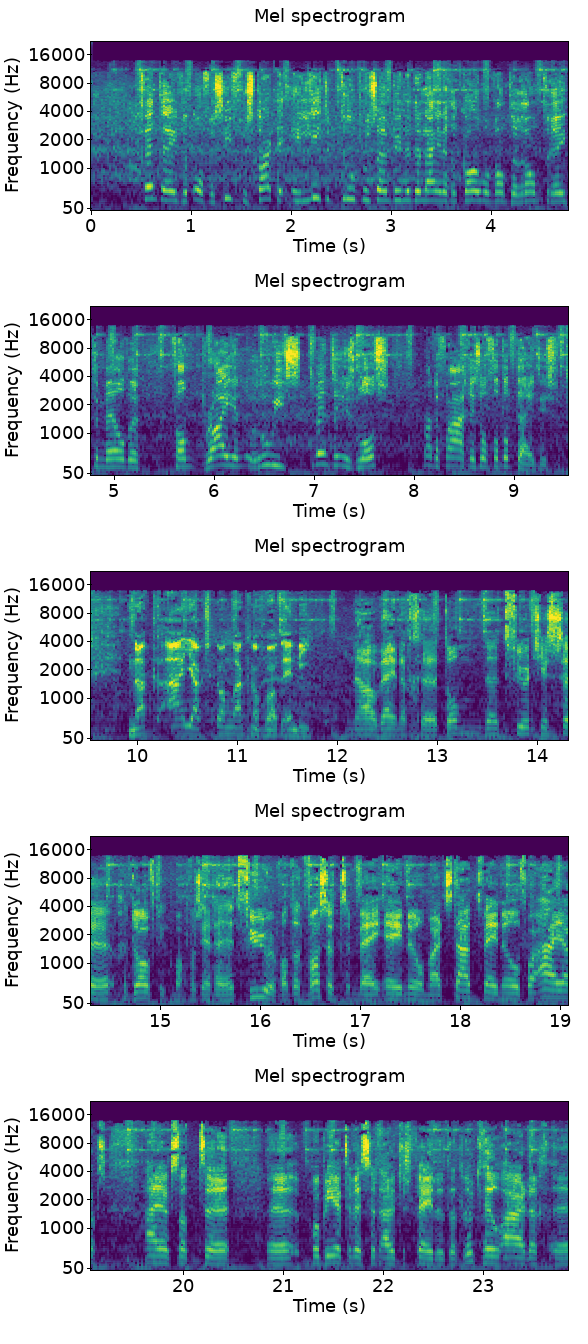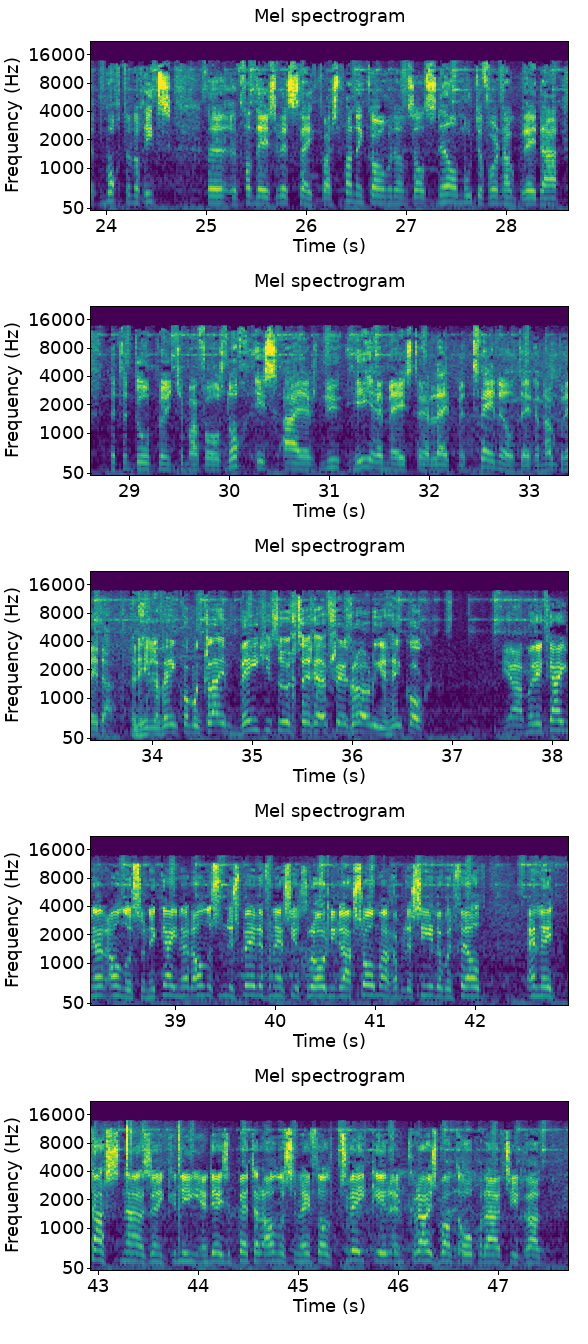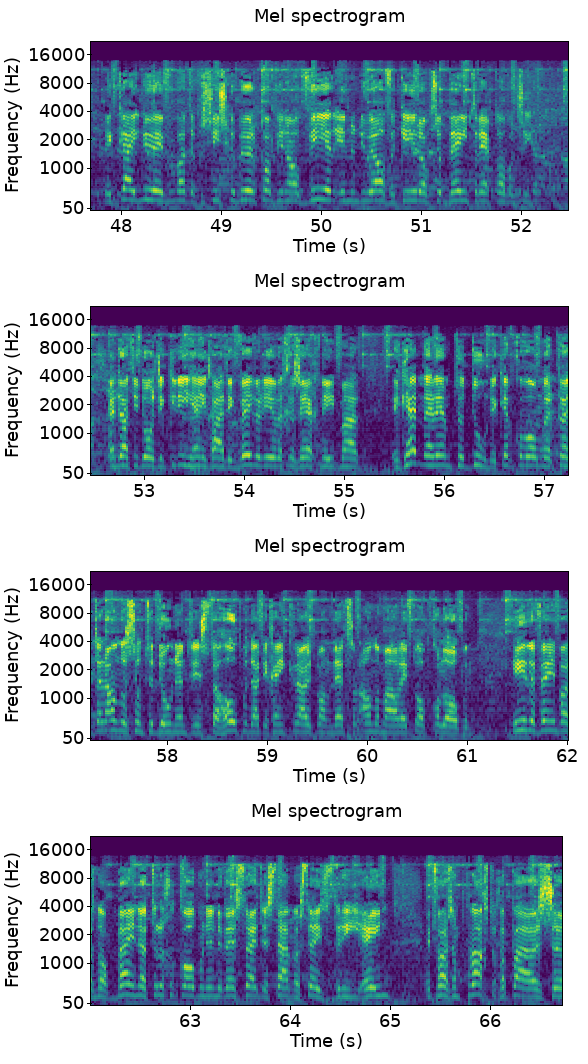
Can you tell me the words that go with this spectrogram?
Twente heeft het offensief gestart. De elite troepen zijn binnen de lijnen gekomen. Want de rentree te melden van Brian Ruiz. Twente is los. Maar de vraag is of dat op tijd is. NAC Ajax, kan NAC nog wat, Andy? Nou, weinig, uh, Tom. Het vuurtje is uh, gedoofd. Ik mag wel zeggen het vuur, want dat was het bij 1-0. Maar het staat 2-0 voor Ajax. Ajax dat... Uh, uh, probeert de wedstrijd uit te spelen. Dat lukt heel aardig. Uh, mocht er nog iets uh, van deze wedstrijd qua spanning komen... dan zal het snel moeten voor NAC Breda met een doelpuntje. Maar vooralsnog is Ajax nu herenmeester en leidt met 2-0 tegen NAC Breda. En Heerenveen kwam een klein beetje terug tegen FC Groningen. Henk Kok. Ja, maar ik kijk naar Andersen. Ik kijk naar Andersen, de speler van FC Groningen. Die lag zomaar geblesseerd op het veld. En hij tast naar zijn knie. En deze Petter Andersen heeft al twee keer een kruisbandoperatie gehad. Ik kijk nu even wat er precies gebeurt. Komt hij nou weer in een duel verkeer op zijn been terecht? Of het en dat hij door zijn knie heen gaat, ik weet het eerlijk gezegd niet. Maar ik heb met hem te doen. Ik heb gewoon met Petter Andersen te doen. En het is te hopen dat hij geen kruisbandletsel andermaal heeft opgelopen. Heerenveen was nog bijna teruggekomen in de wedstrijd. Er staat nog steeds 3-1. Het was een prachtige paas uh,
